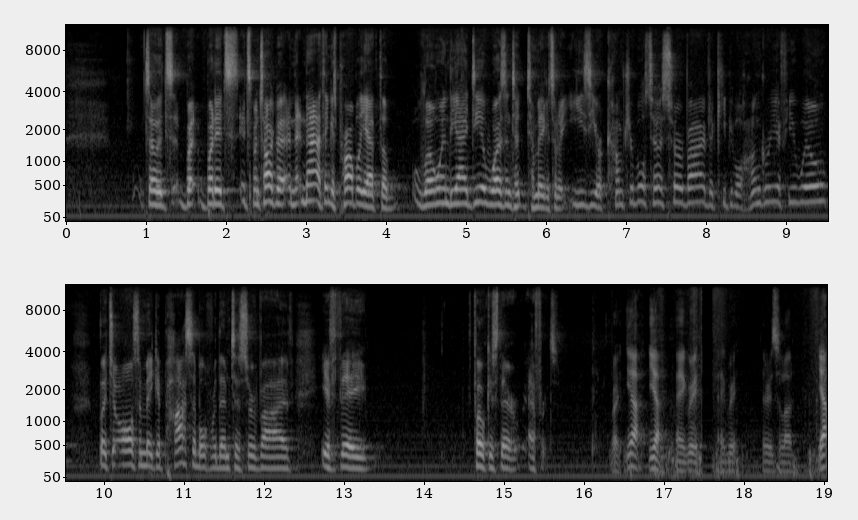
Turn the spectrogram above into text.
So it's, but, but it's, it's been talked about, and that I think is probably at the low end. The idea wasn't to, to make it sort of easy or comfortable to survive, to keep people hungry, if you will, but to also make it possible for them to survive if they focus their efforts. Right. Yeah, yeah, I agree. I agree. There is a lot. Yeah.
